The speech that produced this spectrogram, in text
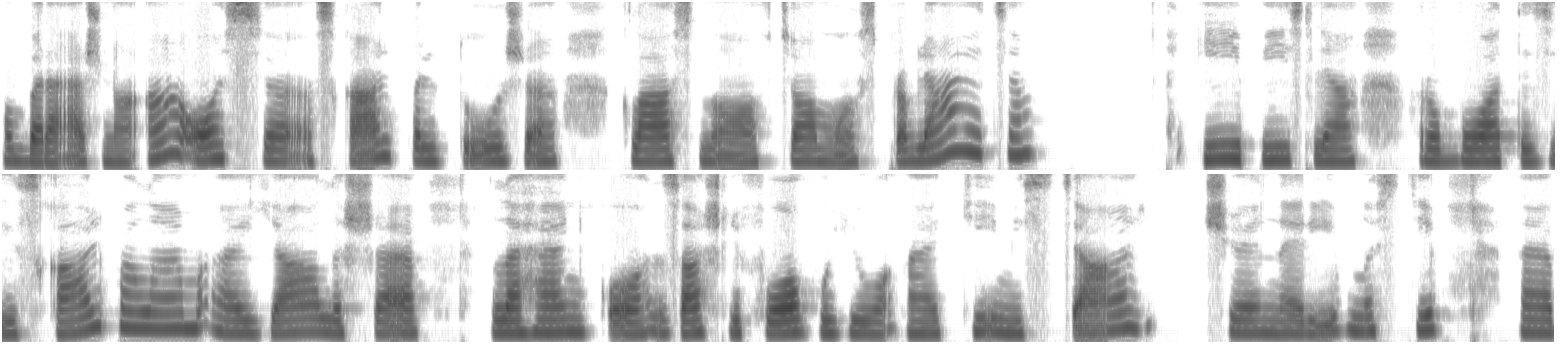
обережно. А ось е, скальпель дуже класно в цьому справляється. І після роботи зі скальпелем е, я лише легенько зашліфовую е, ті місця чи нерівності е,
